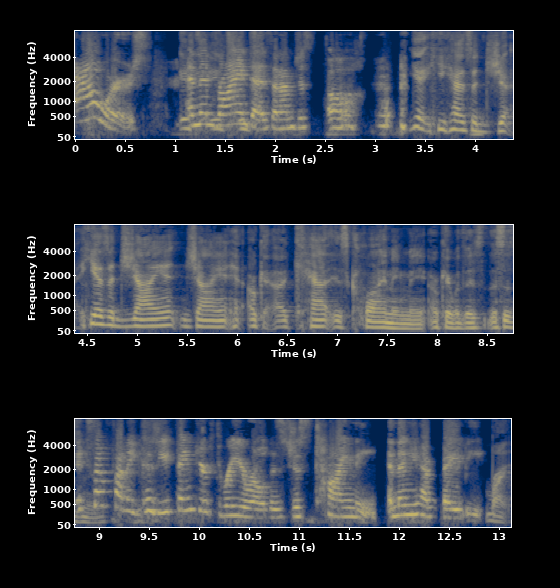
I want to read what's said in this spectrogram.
hours. It's- and then it's- Ryan it's- does, and I'm just, oh. Yeah, he has a gi- he has a giant, giant. Okay, a cat is climbing me. Okay, well this this is It's new. so funny because you think your three year old is just tiny, and then you have a baby. right.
